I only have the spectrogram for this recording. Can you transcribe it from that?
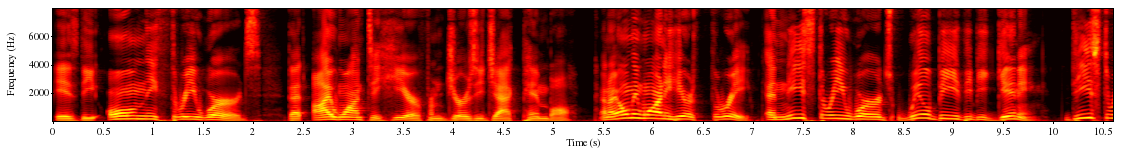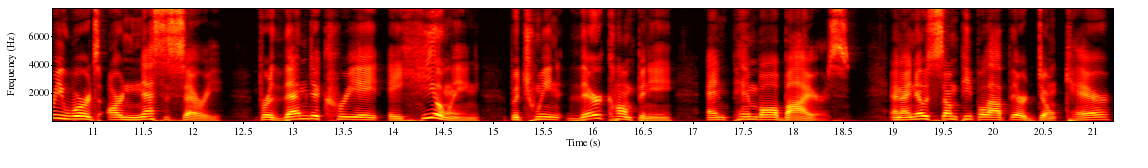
is the only three words that I want to hear from Jersey Jack Pinball. And I only want to hear three. And these three words will be the beginning. These three words are necessary for them to create a healing between their company and pinball buyers. And I know some people out there don't care.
